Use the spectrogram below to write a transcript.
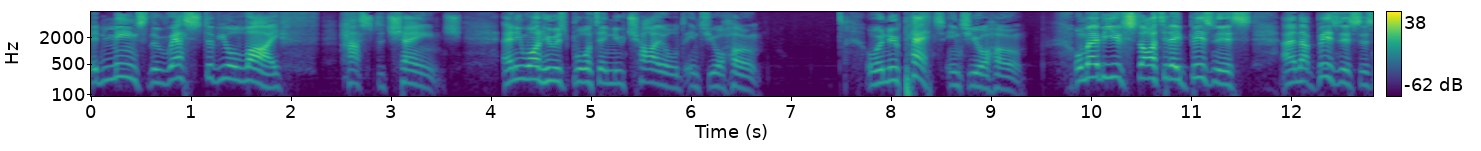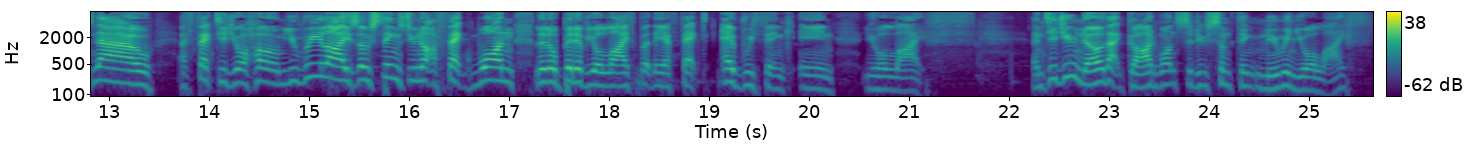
it means the rest of your life has to change. Anyone who has brought a new child into your home, or a new pet into your home. Or maybe you've started a business and that business has now affected your home. You realize those things do not affect one little bit of your life, but they affect everything in your life. And did you know that God wants to do something new in your life?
